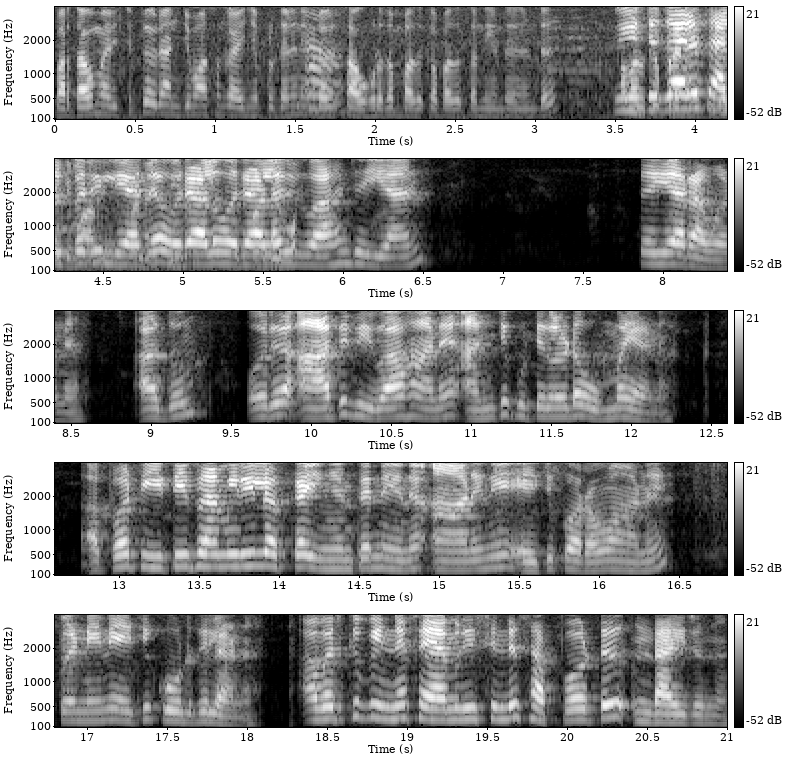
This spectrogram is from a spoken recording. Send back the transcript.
ഭർത്താവ് മരിച്ചിട്ട് ഒരു അഞ്ചു മാസം കഴിഞ്ഞപ്പോഴത്തേനും നിങ്ങളുടെ ഒരു സൗഹൃദം പതുക്കെ പതുക്കെ നീണ്ടുണ്ട് വീട്ടുകാരെ താല്പര്യമില്ലാതെ ഒരാൾ ഒരാളെ വിവാഹം ചെയ്യാൻ തയ്യാറാവാണ്. അതും ഒരു ആദ്യ വിവാഹമാണ് അഞ്ച് കുട്ടികളുടെ ഉമ്മയാണ്. അപ്പോൾ ടി ടി ഫാമിലിയിലൊക്കെ ഇങ്ങനെ തന്നെയാണ്. ആണിന് ഏജ് കുറവാണ് പെണ്ണിന് ഏജ് കൂടുതലാണ്. അവർക്ക് പിന്നെ ഫാമിലീസിന്റെ സപ്പോർട്ട് ഉണ്ടായിരുന്നു.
